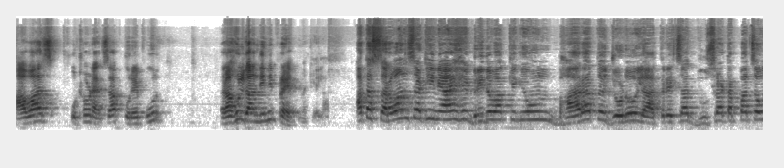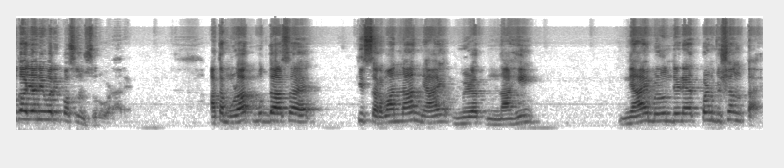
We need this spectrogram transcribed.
आवाज उठवण्याचा पुरेपूर राहुल गांधींनी प्रयत्न केला. आता सर्वांसाठी न्याय हे ब्रीदवाक्य घेऊन भारत जोडो यात्रेचा दुसरा टप्पा चौदा जानेवारी पासून सुरू होणार आहे. आता मुळात मुद्दा असा आहे की सर्वांना न्याय मिळत नाही. न्याय मिळवून देण्यात पण विषमता आहे.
